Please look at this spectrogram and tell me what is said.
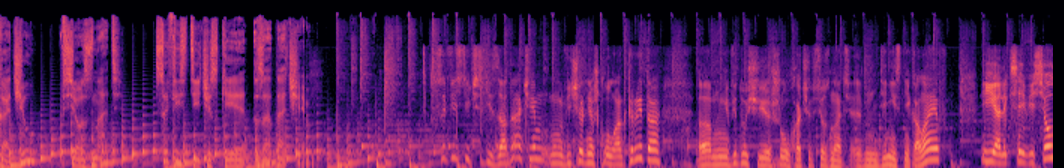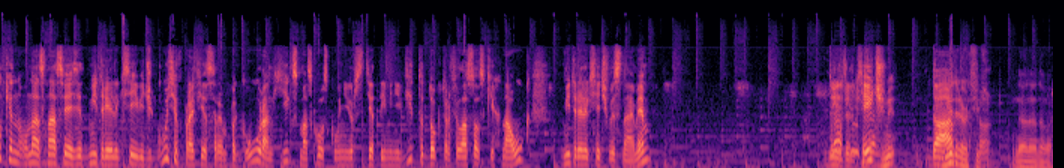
Хочу все знать. Софистические задачи. Софистические задачи. Вечерняя школа открыта. Эм, Ведущие шоу «Хочу все знать» эм, Денис Николаев. И Алексей Веселкин. У нас на связи Дмитрий Алексеевич Гусев, профессор МПГУ, РАНХИКС, Московского университета имени Витта, доктор философских наук. Дмитрий Алексеевич, вы с нами? Дмитрий Алексеевич? Дми- Да. Дмитрий Алексеевич. всё. Да-да, давай.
